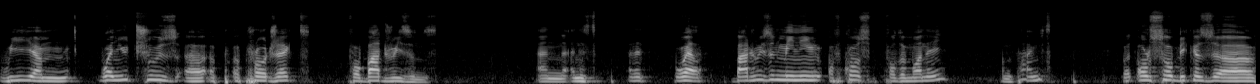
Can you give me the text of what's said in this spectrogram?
we, um, when you choose a, a, project for bad reasons, and, and, it's, and it's, well, bad reason meaning, of course, for the money, sometimes, but also because uh,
